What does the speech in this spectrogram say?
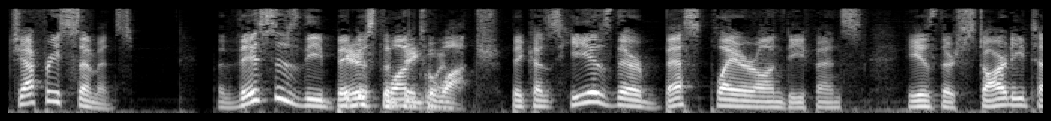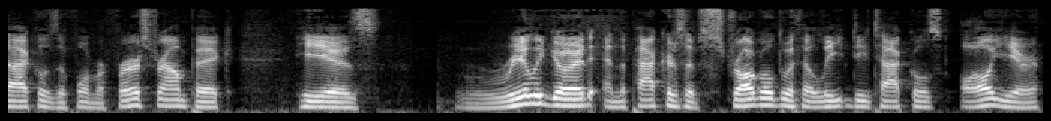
Jeffrey Simmons. This is the biggest the one big to one. watch because he is their best player on defense. He is their star D tackle, as a former first round pick. He is really good, and the Packers have struggled with elite D tackles all year.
